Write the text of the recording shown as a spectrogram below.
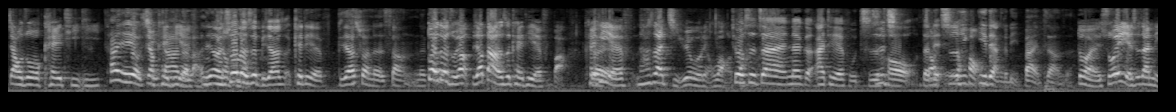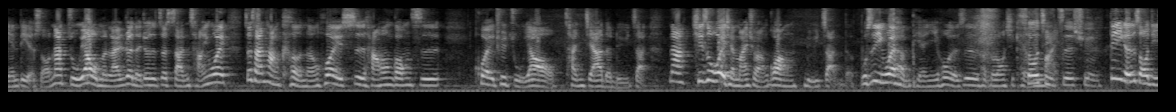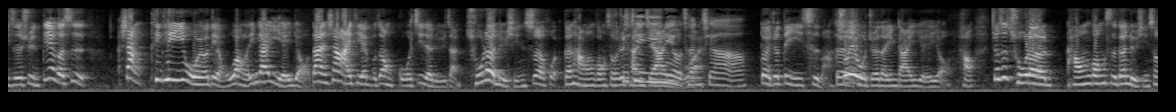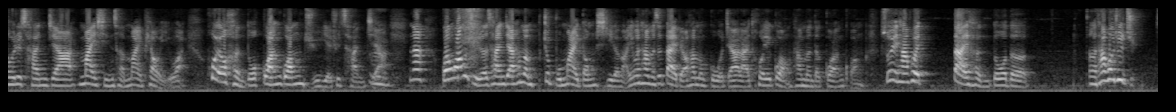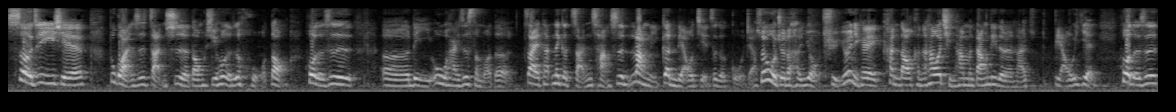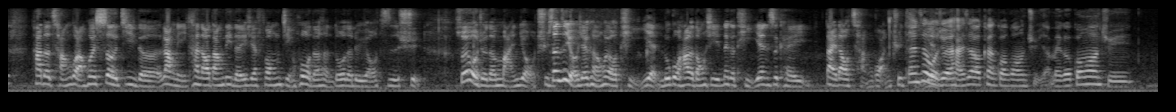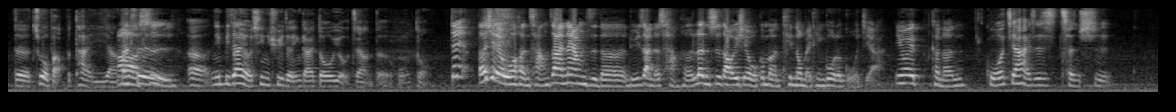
叫做 KTE，它也有叫 KTF。你说的是比较 KTF 比较算得上那对对，主要比较大的是 KTF 吧？KTF 它是在几月？我有点忘了。就是在那个 ITF 之后的之后一两个礼拜这样子。对，所以也是在年底的时候。那主要我们来认的就是这三场，因为这三场可能会是航空公司会去主要参加的旅展。那其实我以前蛮喜欢逛旅展的，不是因为很便宜，或者是很多东西可以收集资讯。第一个是收集资讯，第二个是。像 T T E 我有点忘了，应该也有，但像 I T F 这种国际的旅展，除了旅行社会跟航空公司会去参加以外，参加啊？对，就第一次嘛，所以我觉得应该也有。好，就是除了航空公司跟旅行社会去参加卖行程卖票以外，会有很多观光局也去参加。那观光局的参加，他们就不卖东西了嘛，因为他们是代表他们国家来推广他们的观光，所以他会带很多的，呃，他会去举。设计一些不管是展示的东西，或者是活动，或者是呃礼物还是什么的，在他那个展场是让你更了解这个国家，所以我觉得很有趣，因为你可以看到，可能他会请他们当地的人来表演，或者是他的场馆会设计的让你看到当地的一些风景，获得很多的旅游资讯。所以我觉得蛮有趣，甚至有些可能会有体验。如果他的东西那个体验是可以带到场馆去，但是我觉得还是要看观光局的，每个观光局的做法不太一样。但是呃，你比较有兴趣的，应该都有这样的活动。对，而且我很常在那样子的旅展的场合认识到一些我根本听都没听过的国家，因为可能国家还是城市。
